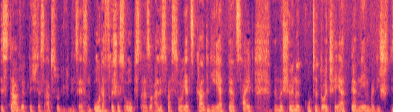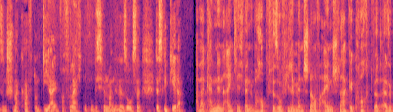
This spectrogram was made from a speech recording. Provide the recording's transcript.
ist da wirklich das absolute Lieblingsessen. Oder frisches Obst, also alles, was so jetzt gerade die Erdbeerzeit, wenn wir schöne, gute deutsche Erdbeeren nehmen, weil die, die sind schmackhaft und die einfach vielleicht mit ein bisschen Vanillesoße, das liebt jeder. Aber kann denn eigentlich, wenn überhaupt für so viele Menschen auf einen Schlag gekocht wird, also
